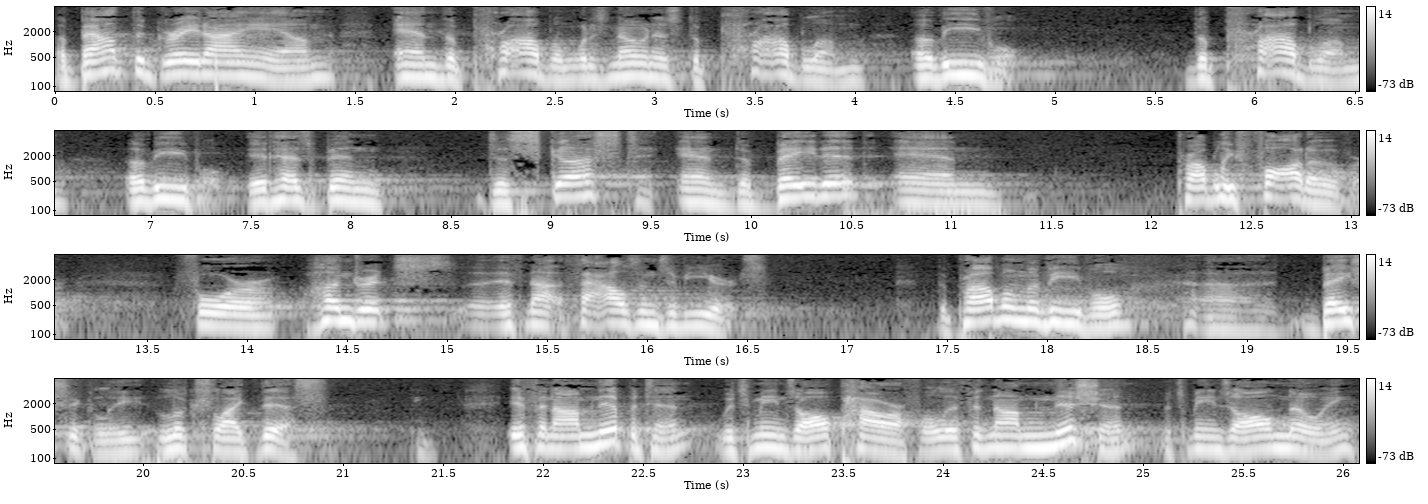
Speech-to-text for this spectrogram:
about the great I am and the problem, what is known as the problem of evil. The problem of evil. It has been discussed and debated and probably fought over for hundreds, if not thousands of years. The problem of evil uh, basically looks like this. If an omnipotent, which means all powerful, if an omniscient, which means all knowing,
